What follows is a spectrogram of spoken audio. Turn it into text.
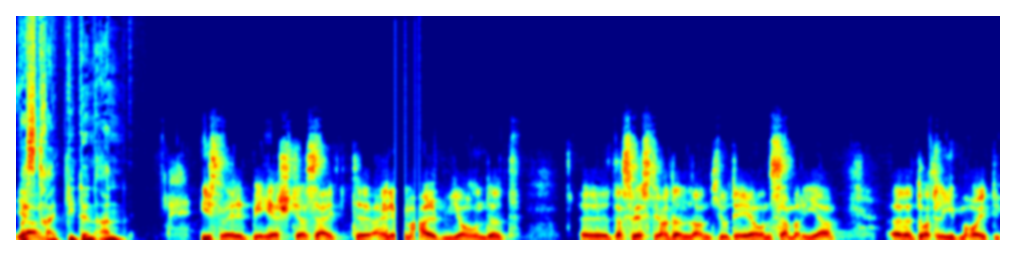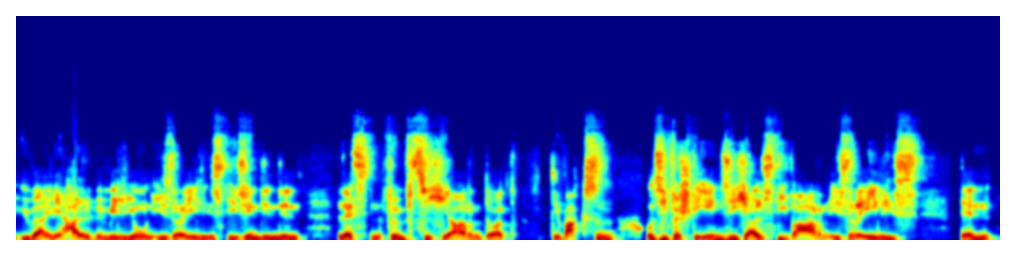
was ja. treibt die denn an? Israel beherrscht ja seit äh, einem halben Jahrhundert äh, das Westjordanland, Judäa und Samaria. Äh, dort leben heute über eine halbe Million Israelis. Die sind in den letzten 50 Jahren dort gewachsen und sie verstehen sich als die wahren Israelis. Denn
